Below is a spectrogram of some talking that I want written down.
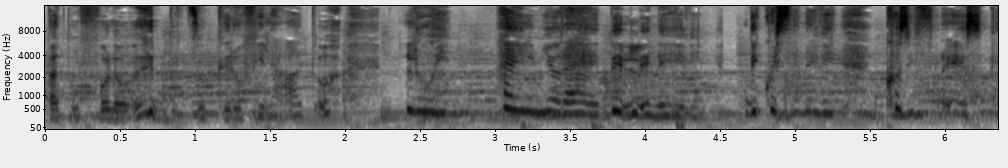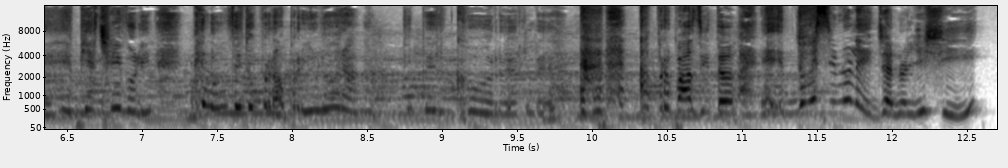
patuffolo di zucchero filato. Lui è il mio re delle nevi, di queste nevi così fresche e piacevoli che non vedo proprio l'ora di percorrerle. A proposito, eh, dove si noleggiano gli sci?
